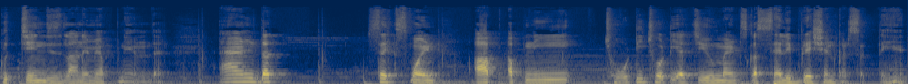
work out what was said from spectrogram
कुछ चेंजेस लाने में अपने अंदर। एंड द सिक्स पॉइंट आप अपनी छोटी छोटी अचीवमेंट्स का सेलिब्रेशन कर सकते हैं।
